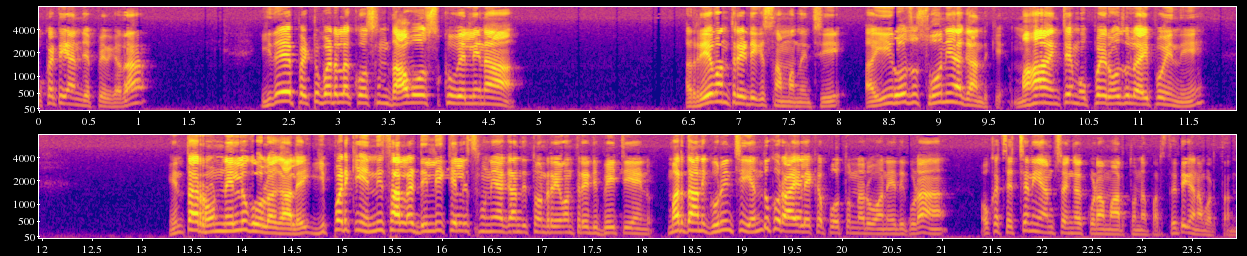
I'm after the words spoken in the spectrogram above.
ఒకటి అని చెప్పారు కదా. ఇదే పెట్టుబడుల కోసం దావోస్కు వెళ్ళిన రేవంత్ రెడ్డికి సంబంధించి ఈరోజు సోనియా గాంధీకి మహా అంటే ముప్పై రోజులు అయిపోయింది. ఇంత రెండు నెలలు గోలగాలి. ఇప్పటికీ ఎన్నిసార్లు ఢిల్లీకి వెళ్ళి సోనియా గాంధీతో రేవంత్ రెడ్డి భేటీ అయ్యాను మరి దాని గురించి ఎందుకు రాయలేకపోతున్నారు అనేది కూడా ఒక చర్చనీయాంశంగా కూడా మారుతున్న పరిస్థితి కనబడుతుంది.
